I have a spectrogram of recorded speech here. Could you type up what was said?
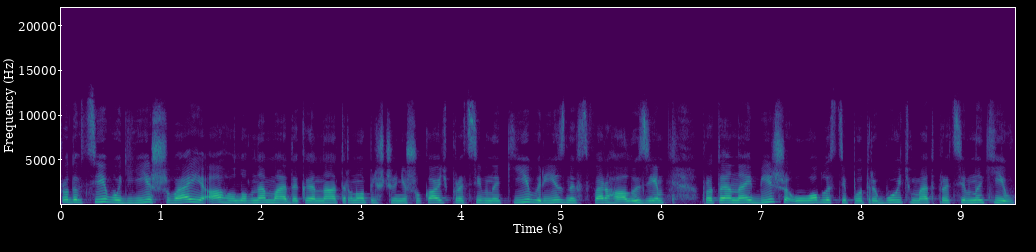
Продавці, водії, швеї, а головне медики на Тернопільщині шукають працівників різних сфер галузі. Проте найбільше у області потребують медпрацівників.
